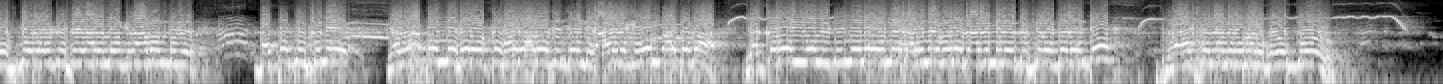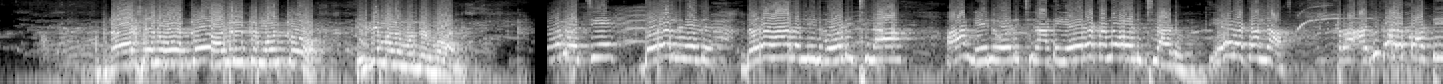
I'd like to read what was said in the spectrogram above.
ఎస్పీ రవికృష్ణ గారు మీ గ్రామం దత్త తీసుకుని ఎలా పనిచేశారో ఒక్కసారి ఆలోచించండి. ఆయనకి ఏం బాధ్యత? ఎక్కడో ఈరోజు ఢిల్లీలో ఉన్నది అయినా కూడా దాని మీద దృష్టి పెట్టారంటే ఫ్రాక్షన్ అనేది మనకు వద్దు. ఫ్రాక్షన్ వద్దు అభివృద్ధి వద్దు ఇది మనం ముందుకు పోవాలి. వచ్చి దొరలు లేదు దొర నేను ఓడించినా నేను ఓడించిన అంటే ఏ రకంగా ఓడించినాడు ఏ రకంగా? ప్ర- అధికార పార్టీ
